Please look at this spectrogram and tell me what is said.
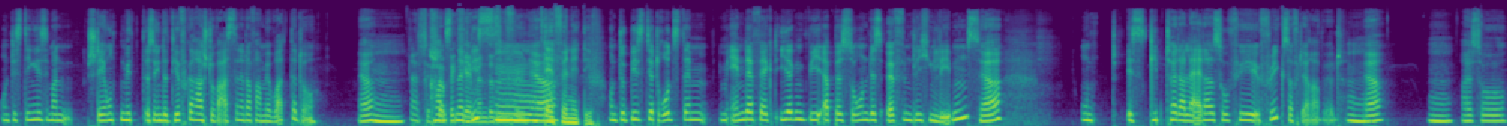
Und das Ding ist, ich meine, stehe unten mit, also in der Tiefgarage, du weißt ja nicht, auf einmal warte da. Ja. Das ist Kannst schon nicht beklemmendes wissen. Gefühl. Ja. Definitiv. Und du bist ja trotzdem im Endeffekt irgendwie eine Person des öffentlichen Lebens, ja. Und es gibt halt auch leider so viele Freaks auf der Welt, ja. Also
